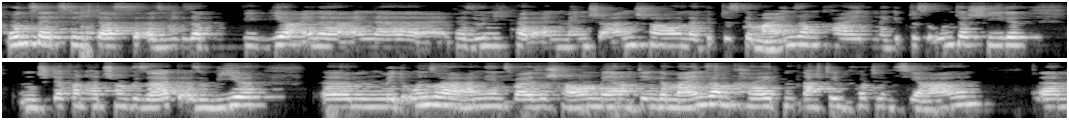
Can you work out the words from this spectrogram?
grundsätzlich das, also wie gesagt, wie wir eine, eine Persönlichkeit, einen Mensch anschauen. Da gibt es Gemeinsamkeiten, da gibt es Unterschiede. Und Stefan hat schon gesagt, also wir ähm, mit unserer Herangehensweise schauen mehr nach den Gemeinsamkeiten, nach den Potenzialen. Ähm,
